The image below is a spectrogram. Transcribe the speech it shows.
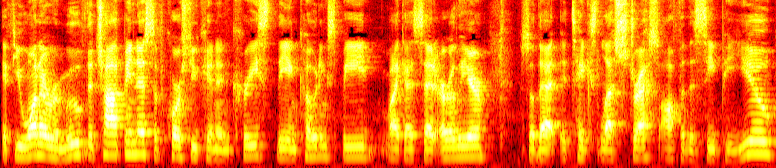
If you want to remove the choppiness, of course, you can increase the encoding speed, like I said earlier, so that it takes less stress off of the CPU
